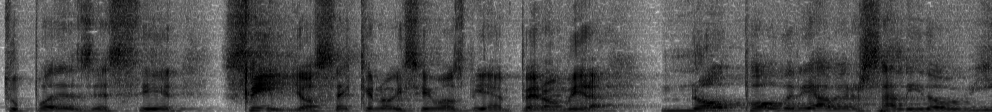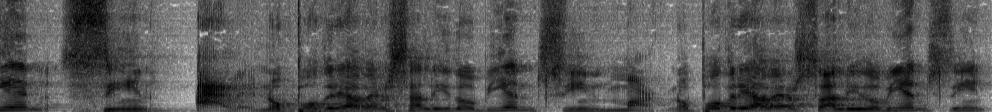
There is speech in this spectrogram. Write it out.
tú puedes decir, sí, yo sé que lo hicimos bien, pero mira, no podría haber salido bien sin Ale, no podría haber salido bien sin Mark, no podría haber salido bien sin...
